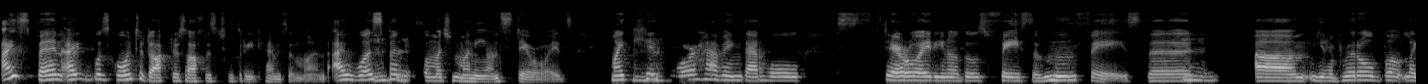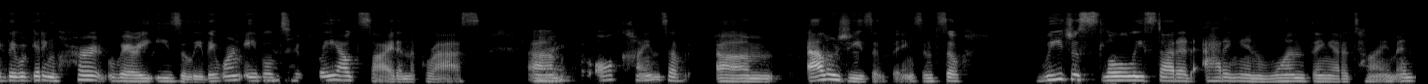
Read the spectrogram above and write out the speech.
I spent, I was going to doctor's office two, three times a month. I was mm-hmm. spending so much money on steroids. My kids mm-hmm. were having that whole steroid, you know, those face, the moon face, the, mm-hmm. um, you know, brittle bone, like they were getting hurt very easily. They weren't able to mm-hmm. play outside in the grass. Um, right. All kinds of um, allergies and things. And so we just slowly started adding in one thing at a time. And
